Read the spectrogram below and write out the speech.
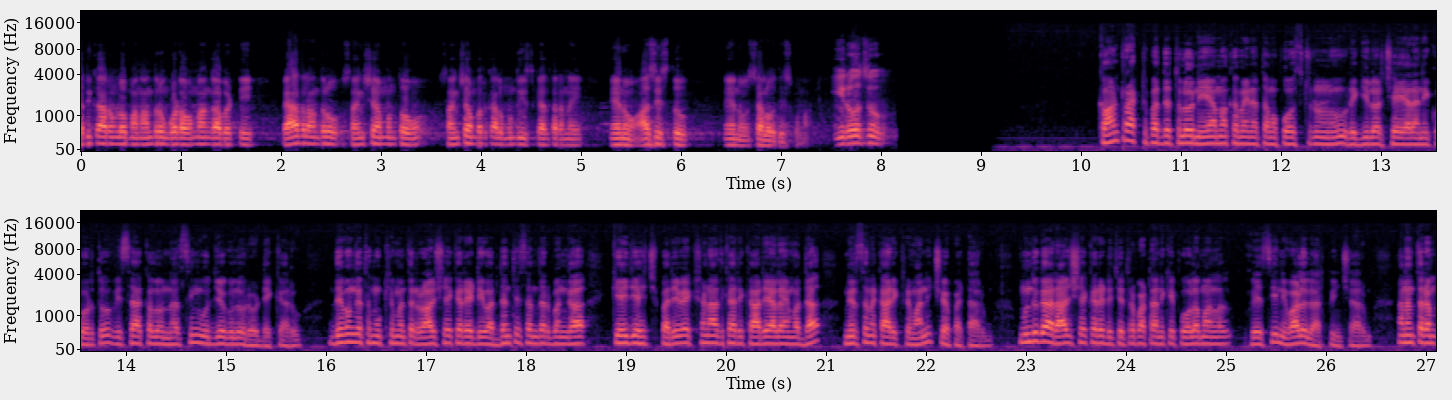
అధికారంలో మనందరం కూడా ఉన్నాం కాబట్టి పేదలందరూ సంక్షేమంతో సంక్షేమ పథకాలు ముందు తీసుకెళ్తారని నేను ఆశిస్తూ నేను సెలవు తీసుకున్నాను. ఈరోజు కాంట్రాక్ట్ పద్ధతిలో నియామకమైన తమ పోస్టులను రెగ్యులర్ చేయాలని కోరుతూ విశాఖలో నర్సింగ్ ఉద్యోగులు రోడ్డెక్కారు. దివంగత ముఖ్యమంత్రి రాజశేఖర రెడ్డి వర్ధంతి సందర్భంగా కేజీహెచ్ పర్యవేక్షణాధికారి కార్యాలయం వద్ద నిరసన కార్యక్రమాన్ని చేపట్టారు. ముందుగా రాజశేఖర రెడ్డి చిత్రపటానికి పూలమాలలు వేసి నివాళులు అర్పించారు. అనంతరం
